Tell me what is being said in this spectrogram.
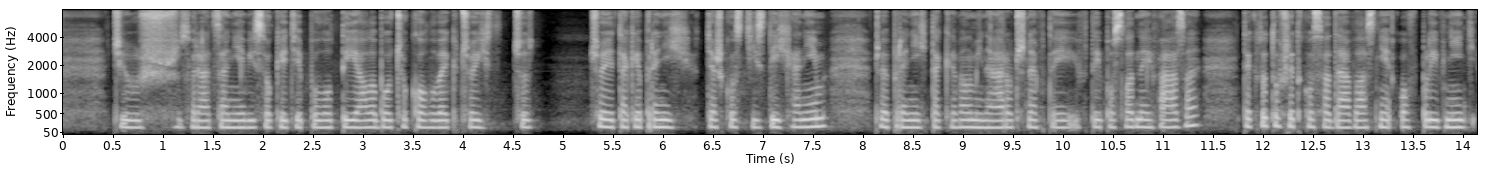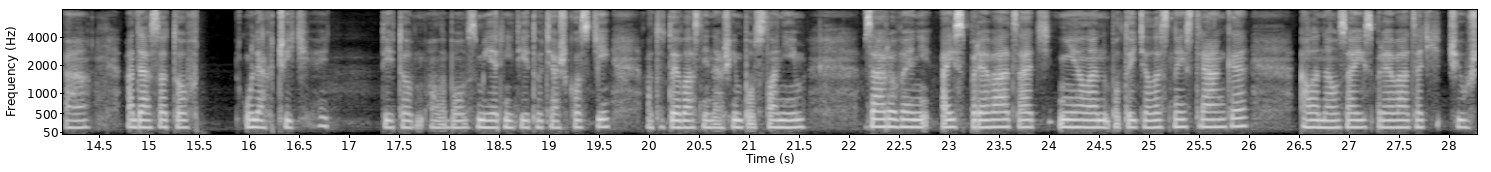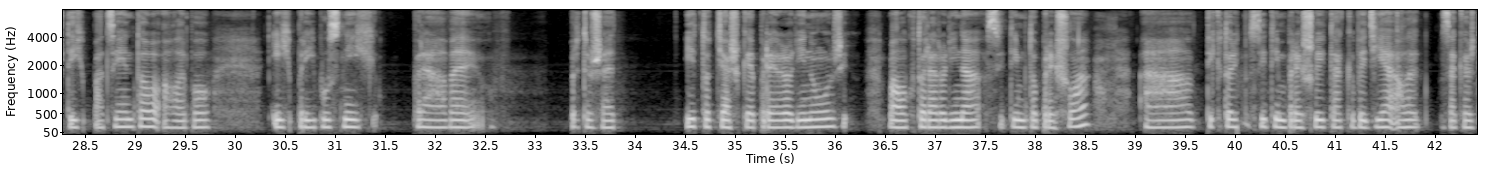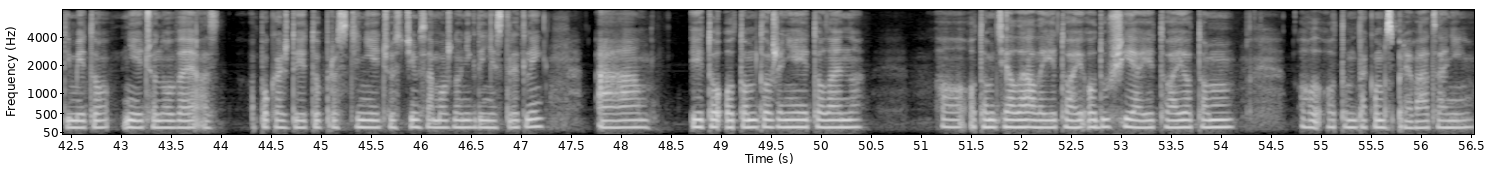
či už zvrácanie vysoké teploty alebo čokoľvek, čo, ich, čo, čo je také pre nich ťažkosti s dýchaním, čo je pre nich také veľmi náročné v tej, v tej poslednej fáze, tak toto všetko sa dá vlastne ovplyvniť a, a dá sa to v, uľahčiť tieto, alebo zmierniť tieto ťažkosti a toto je vlastne našim poslaním. Zároveň aj sprevádzať nielen po tej telesnej stránke, ale naozaj sprevádzať či už tých pacientov alebo ich prípustných práve pretože je to ťažké pre rodinu, že malo ktorá rodina si týmto prešla a tí, ktorí si tým prešli, tak vedia, ale za každým je to niečo nové a, a po každé je to proste niečo, s čím sa možno nikdy nestretli. A je to o tomto, že nie je to len o, o tom tele, ale je to aj o duši a je to aj o tom, o, o tom takom sprevádzaní.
